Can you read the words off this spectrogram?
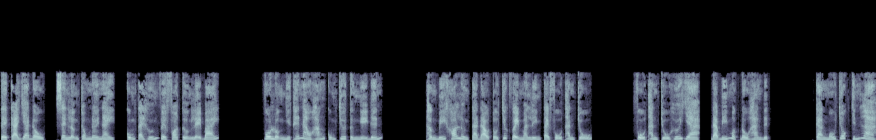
tê cả da đầu, xen lẫn trong nơi này, cũng tại hướng về pho tượng lễ bái. Vô luận như thế nào hắn cũng chưa từng nghĩ đến. Thần bí khó lường tà đạo tổ chức vậy mà liền tại phủ thành chủ. Phủ thành chủ hứa gia đã bí mật đầu hàng địch. Càng mấu chốt chính là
